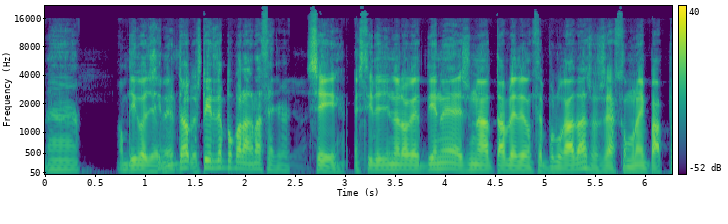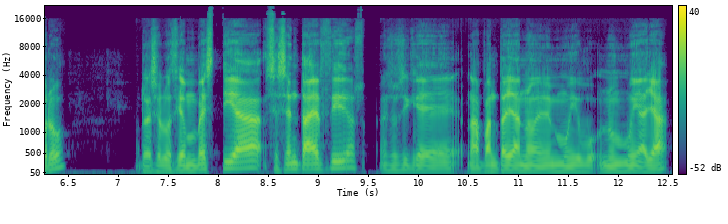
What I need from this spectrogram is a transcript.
Ah, hombre, Digo yo, sí, ¿eh? Pues- pierde un poco la gracia, creo yo. Sí, estoy leyendo lo que tiene. Es una tablet de 11 pulgadas, o sea, es como un iPad Pro. Resolución bestia, 60 Hz. Eso sí que la pantalla no es muy, no muy allá.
